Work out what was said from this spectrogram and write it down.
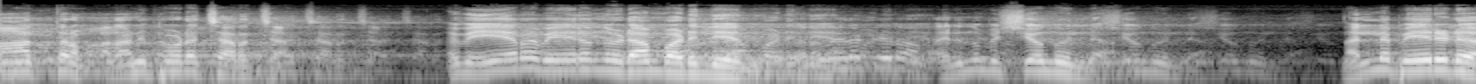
മാത്രം അതാണ് ഇപ്പൊ ഇവിടെ ചർച്ച. വേറെ പേരൊന്നും ഇടാൻ പാടില്ലേ അതിനൊന്നും വിഷയമൊന്നുമില്ല. നല്ല പേരിടുക.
